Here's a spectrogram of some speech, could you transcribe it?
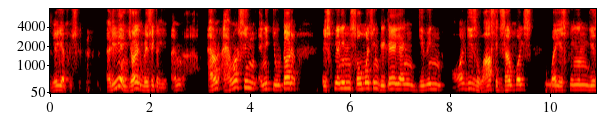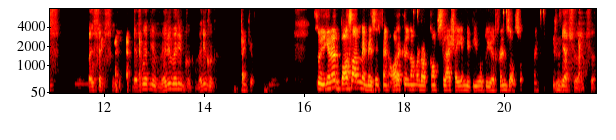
Really appreciate. I really enjoyed basically. I'm, I have, I have not seen any tutor explaining so much in detail and giving all these vast examples while explaining these concepts. Definitely very, very good. Very good. Thank you. So you can pass on my message from oraclenana.com slash INVPO to your friends also. Right? yeah, sure, sure.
